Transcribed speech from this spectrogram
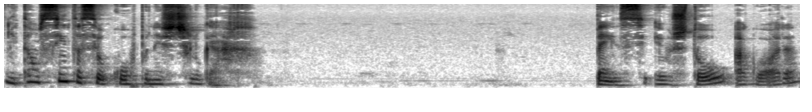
Então, sinta seu corpo neste lugar. Pense, eu estou agora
